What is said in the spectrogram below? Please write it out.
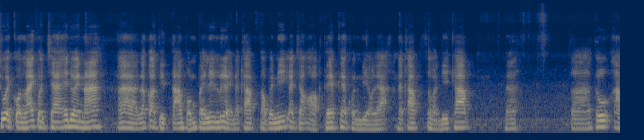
ช่วยกดไลค์กดแชร์ให้ด้วยนะอ่าแล้วก็ติดตามผมไปเรื่อยๆนะครับ ต่อไปนี้ก็จะออกเทปแค่คนเดียวแล้วนะครับ สวัสดีครับนะสาธุอ่า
